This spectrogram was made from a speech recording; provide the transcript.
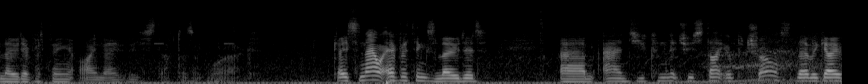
load everything. I know this stuff doesn't work. Okay, so now everything's loaded. Um, and you can literally start your patrol. So there we go.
